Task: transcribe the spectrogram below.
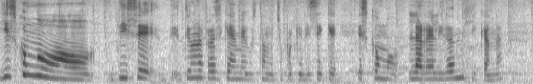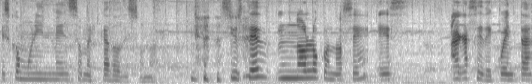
Y es como, dice, tiene una frase que a mí me gusta mucho porque dice que es como la realidad mexicana es como un inmenso mercado de Sonora. si usted no lo conoce, es, hágase de cuenta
